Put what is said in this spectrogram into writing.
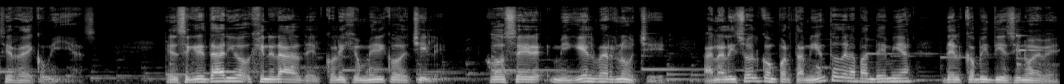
cierre de comillas. El secretario general del Colegio Médico de Chile, José Miguel Bernucci, analizó el comportamiento de la pandemia del COVID-19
